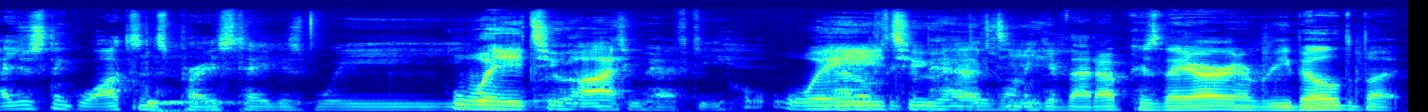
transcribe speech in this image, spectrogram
I just think Watson's price tag is way Way too high. too hefty. I don't Way think too the Panthers want to give that up because they are in a rebuild, but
